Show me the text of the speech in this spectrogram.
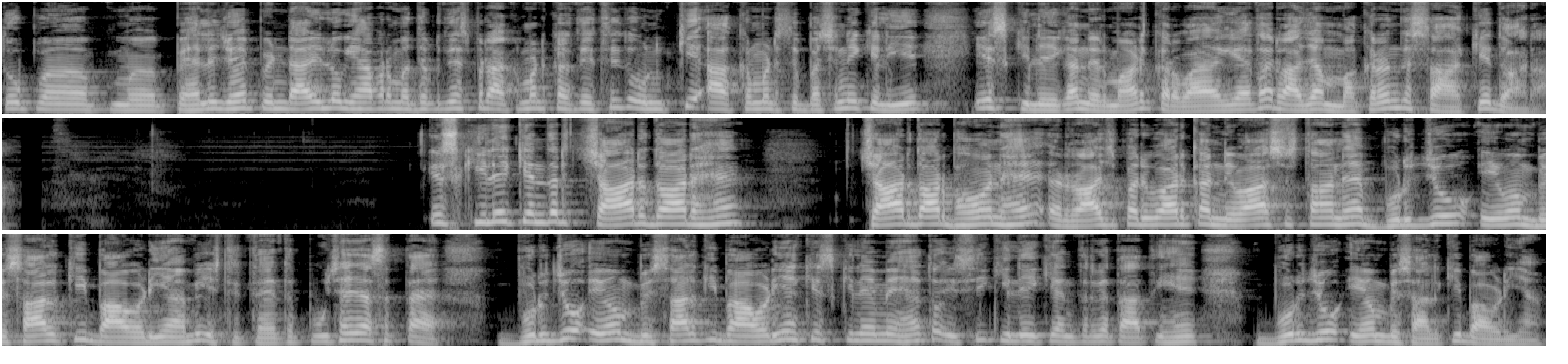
तो पहले जो है पिंडारी लोग यहाँ पर मध्य प्रदेश पर आक्रमण करते थे तो उनके आक्रमण से बचने के लिए इस किले का निर्माण करवाया गया था राजा मकरंद शाह के द्वारा। इस किले के अंदर चार द्वार हैं। चार द्वार भवन है, राज परिवार का निवास स्थान है, बुर्जो एवं विशाल की बावड़ियाँ भी स्थित हैं। तो पूछा जा सकता है, बुर्जो एवं विशाल की बावड़ियाँ किस किले में है? तो इसी किले के अंतर्गत आती हैं बुर्जो एवं विशाल की बावड़ियाँ।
